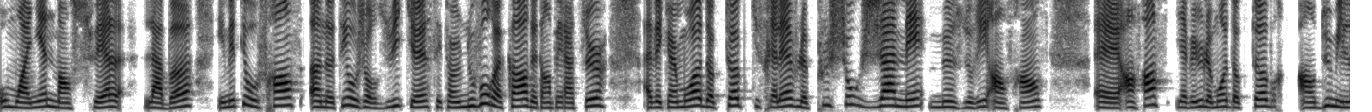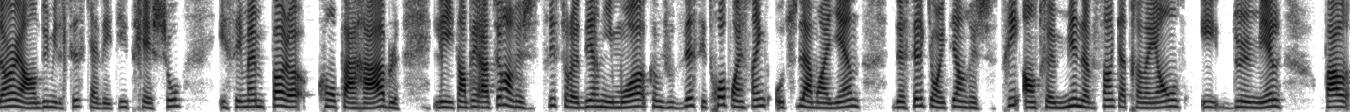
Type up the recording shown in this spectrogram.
aux moyennes mensuelles là-bas. Et Météo France a noté aujourd'hui que c'est un nouveau record de température avec un mois d'octobre qui se relève le plus chaud jamais mesuré en France. Euh, en France, il y avait eu le mois d'octobre en 2001 et en 2006 qui avait été très chaud et c'est même pas là comparable. Les températures enregistrées sur le dernier mois, comme je vous disais, c'est 3,5 au-dessus de la moyenne de celles qui ont été enregistrées entre 1991 et 2000. On parle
